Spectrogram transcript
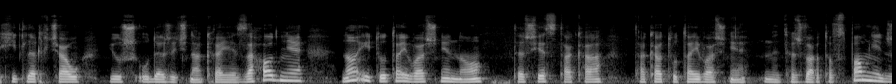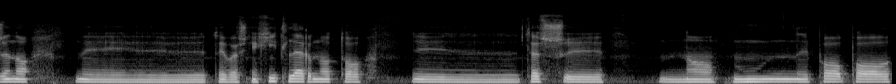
Hitler chciał już uderzyć na kraje zachodnie, no i tutaj właśnie, no też jest taka, taka tutaj właśnie, też warto wspomnieć, że no tutaj właśnie Hitler, no to też no, mm, po, po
